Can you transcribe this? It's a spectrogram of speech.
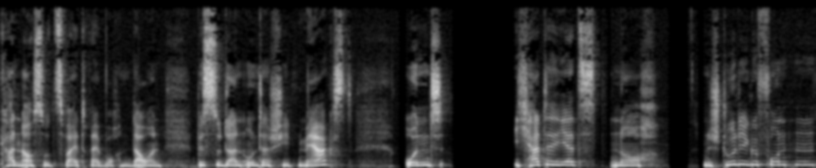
Kann auch so zwei, drei Wochen dauern, bis du dann Unterschied merkst. Und ich hatte jetzt noch eine Studie gefunden,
